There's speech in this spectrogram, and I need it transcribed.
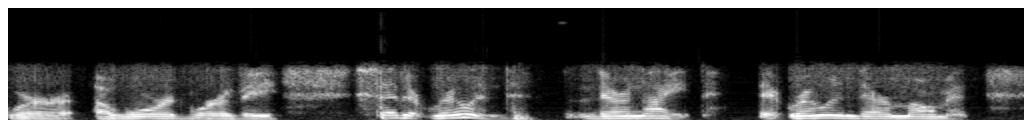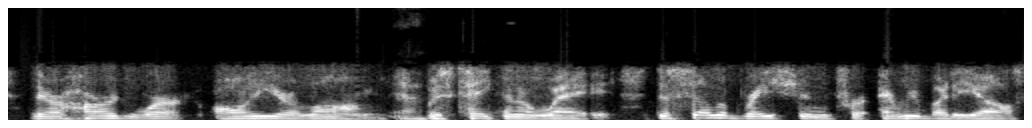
were award worthy said it ruined their night. It ruined their moment. Their hard work all year long Yeah. was taken away. The celebration for everybody else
